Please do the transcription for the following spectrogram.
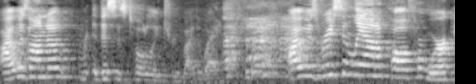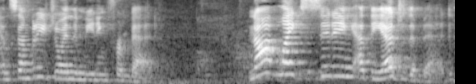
I was on a, this is totally true, by the way. I was recently on a call for work and somebody joined the meeting from bed. Not like sitting at the edge of the bed,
